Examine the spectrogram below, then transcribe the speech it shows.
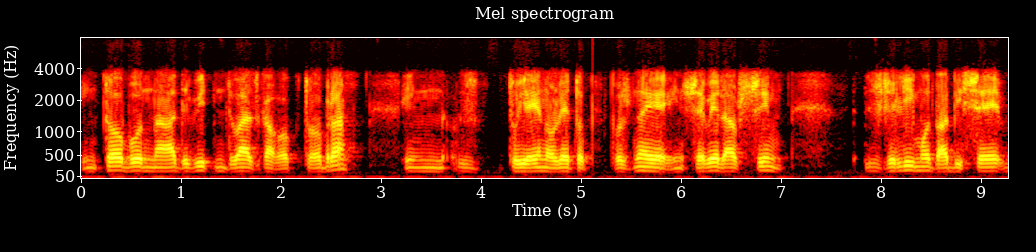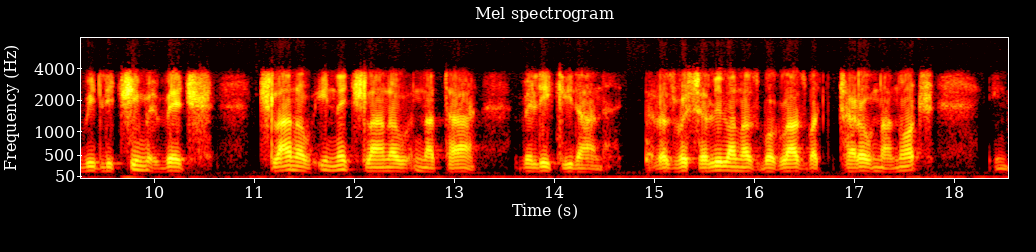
in to bo na 29. oktobra in to je eno leto pozneje in seveda vsem želimo, da bi se videli čim več članov in nečlanov na ta veliki dan. Razveselila nas bo glasba Čarovna noč in,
